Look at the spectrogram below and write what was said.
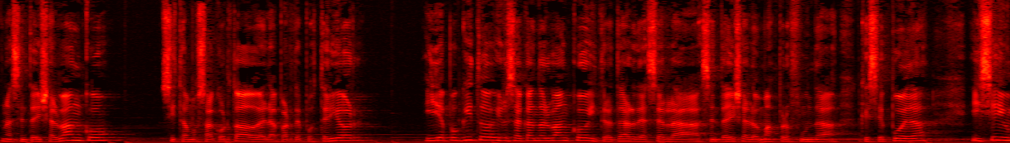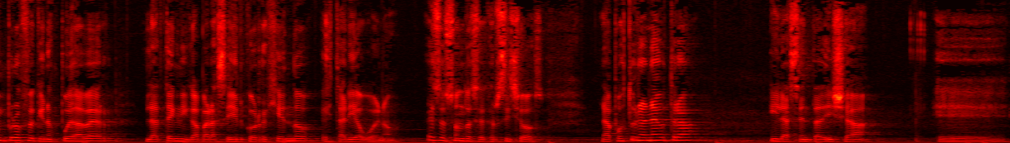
una sentadilla al banco, si estamos acortados de la parte posterior, y de a poquito ir sacando el banco y tratar de hacer la sentadilla lo más profunda que se pueda. Y si hay un profe que nos pueda ver la técnica para seguir corrigiendo, estaría bueno. Esos son dos ejercicios, la postura neutra y la sentadilla, eh,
